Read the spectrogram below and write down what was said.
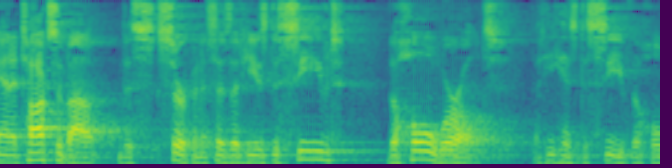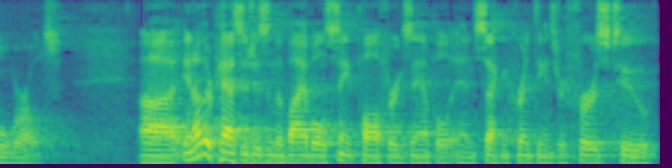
and it talks about this serpent. It says that he has deceived the whole world. That he has deceived the whole world. Uh, in other passages in the Bible, St. Paul, for example, in 2 Corinthians refers to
